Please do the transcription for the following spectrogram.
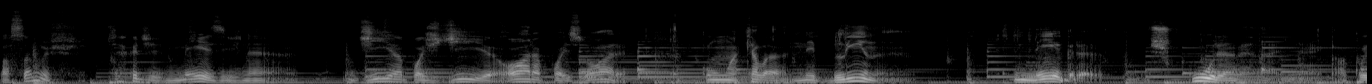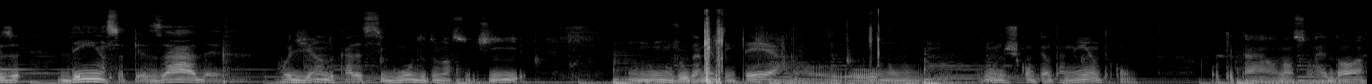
passamos cerca de meses, né? Dia após dia, hora após hora, com aquela neblina negra, escura, na verdade, Aquela coisa densa, pesada, rodeando cada segundo do nosso dia, num julgamento interno ou, num, num descontentamento com o que está ao nosso redor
